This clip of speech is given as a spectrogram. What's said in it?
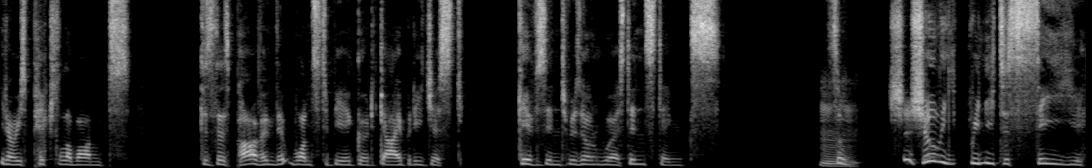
you know he's picked Lamont because there's part of him that wants to be a good guy, but he just gives in to his own worst instincts. So Mm. sh- surely we need to see,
